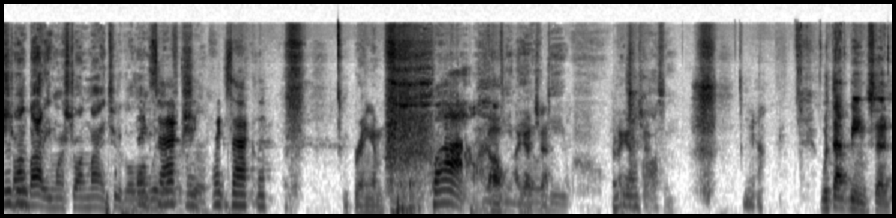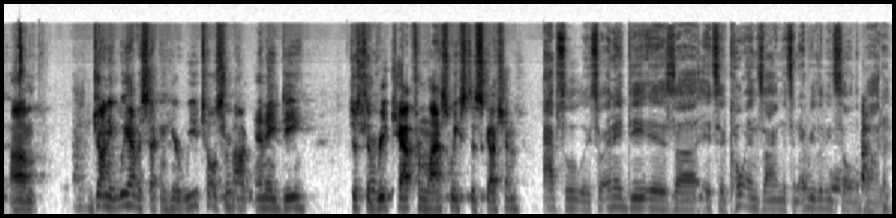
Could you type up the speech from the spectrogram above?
A strong body, you want a strong mind too to go along Exactly. with it for sure. Exactly. Bring him. Wow. Oh, I got DNA, you. I got you. Awesome. Yeah. With that being said, um, Johnny, we have a second here. Will you tell us Sure. about NAD? Just Sure. a recap from last week's discussion. Absolutely. So NAD is uh, it's a coenzyme that's in every living cell of the body.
